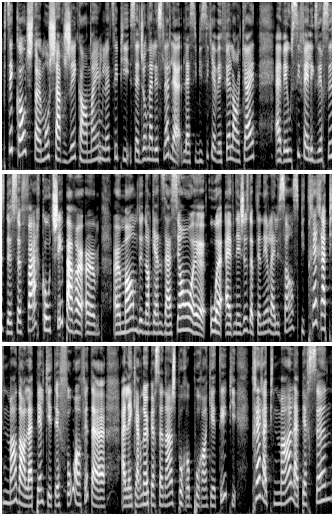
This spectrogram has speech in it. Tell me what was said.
Puis, tu sais, coach, c'est un mot chargé quand même, Oui. là, tu sais. Puis, cette journaliste-là de la, de la CBC qui avait fait l'enquête avait aussi fait l'exercice de se faire coacher par un, un- un membre d'une organisation euh, où elle, elle venait juste d'obtenir la licence. Puis, très rapidement, dans l'appel qui était faux, en fait, elle, elle incarnait un personnage pour, pour enquêter. Puis, très rapidement, la personne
